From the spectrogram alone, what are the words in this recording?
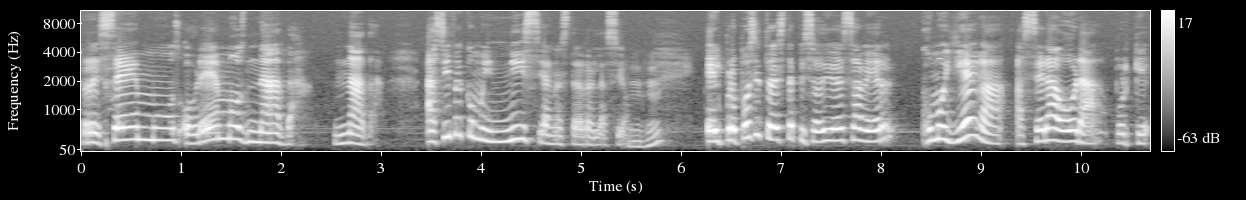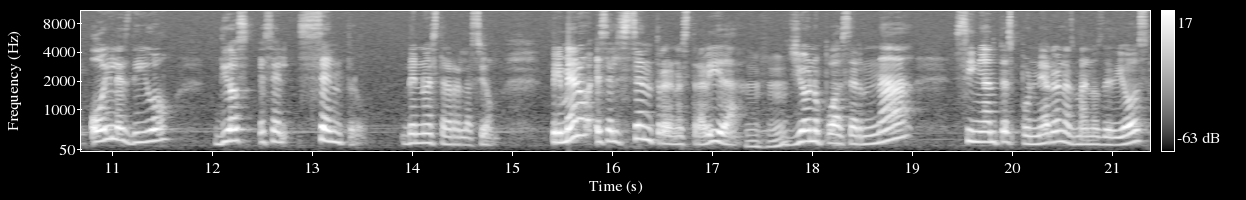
recemos, oremos, nada, nada. Así fue como inicia nuestra relación. El propósito de este episodio es saber cómo llega a ser ahora, porque hoy les digo, Dios es el centro de nuestra relación. Primero, es el centro de nuestra vida. Yo no puedo hacer nada sin antes ponerlo en las manos de Dios.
